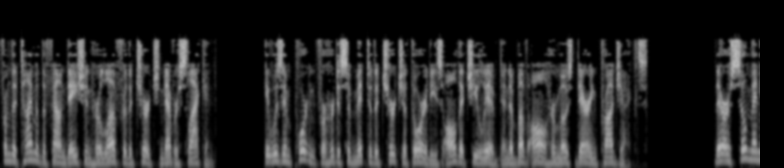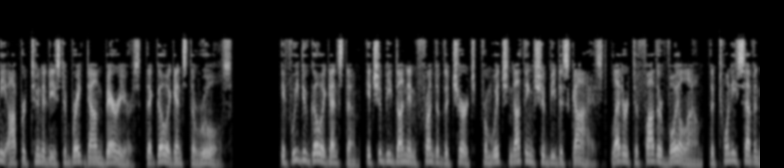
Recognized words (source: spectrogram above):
From the time of the foundation her love for the Church never slackened. It was important for her to submit to the church authorities all that she lived and above all her most daring projects. There are so many opportunities to break down barriers, that go against the rules. If we do go against them, it should be done in front of the Church, from which nothing should be disguised. Letter to Father Voillaume, 27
